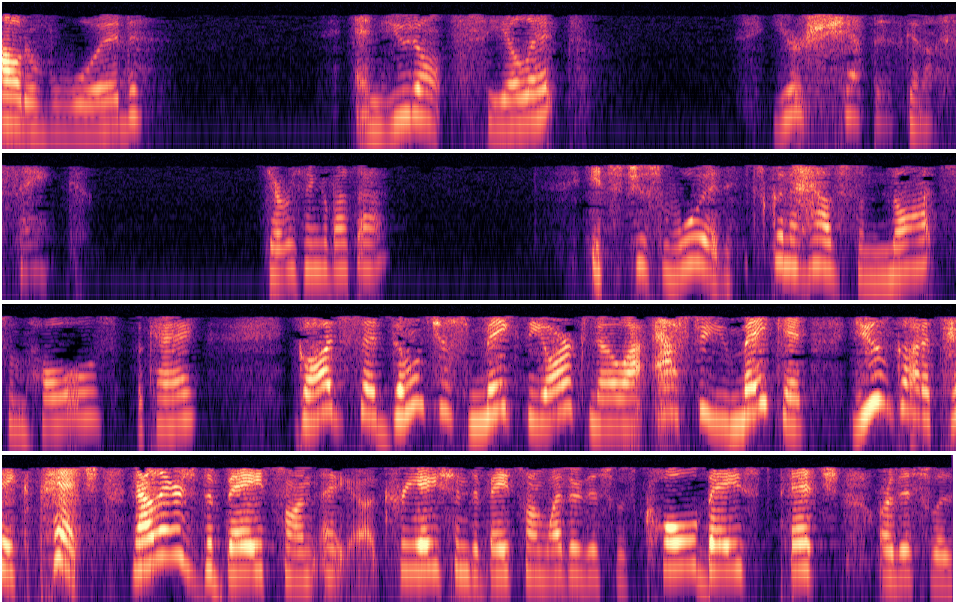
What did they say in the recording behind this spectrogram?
out of wood and you don't seal it, your ship is going to sink. Do you ever think about that? It's just wood. It's going to have some knots, some holes, okay? God said, don't just make the ark, Noah. After you make it, you've got to take pitch. Now there's debates on, uh, creation debates on whether this was coal-based pitch or this was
